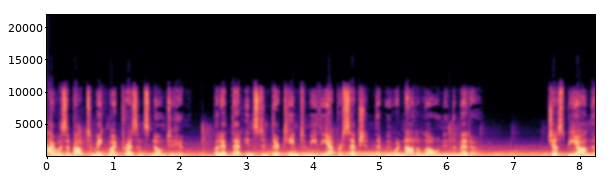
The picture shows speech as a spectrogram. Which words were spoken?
I was about to make my presence known to him, but at that instant there came to me the apperception that we were not alone in the meadow. Just beyond the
